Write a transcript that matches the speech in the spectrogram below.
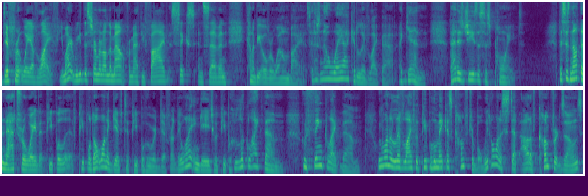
different way of life. You might read the Sermon on the Mount from Matthew 5, 6, and 7, kind of be overwhelmed by it. Say, there's no way I could live like that. Again, that is Jesus' point. This is not the natural way that people live. People don't want to give to people who are different. They want to engage with people who look like them, who think like them, we want to live life with people who make us comfortable. We don't want to step out of comfort zones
